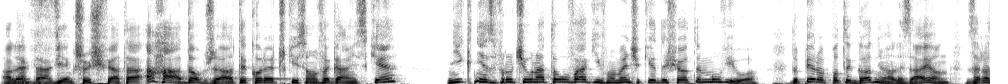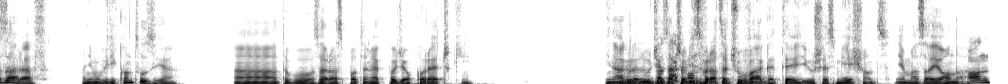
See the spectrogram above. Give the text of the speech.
Ale tak, tak. większość świata, aha, dobrze, ale te koreczki są wegańskie? Nikt nie zwrócił na to uwagi w momencie, kiedy się o tym mówiło. Dopiero po tygodniu, ale Zion, zaraz, zaraz. Oni mówili kontuzja. A, to było zaraz po tym, jak powiedział koreczki. I nagle ludzie no tak, zaczęli on... zwracać uwagę, ty, już jest miesiąc, nie ma Zajona. On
